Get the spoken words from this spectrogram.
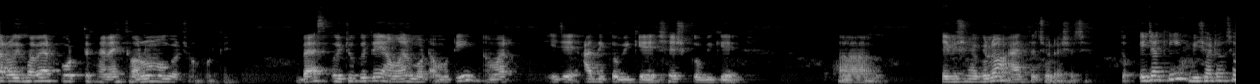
আর ওইভাবে আর পড়তে হয় না এই ধর্মমঙ্গল সম্পর্কে। ব্যাস, ওইটুকুতেই আমার মোটামুটি আমার এই যে আদি কবিকে, শেষ কবিকে এই বিষয়গুলো আয়ত্তে চলে এসেছে। তো এটা কি? বিষয়টা হচ্ছে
